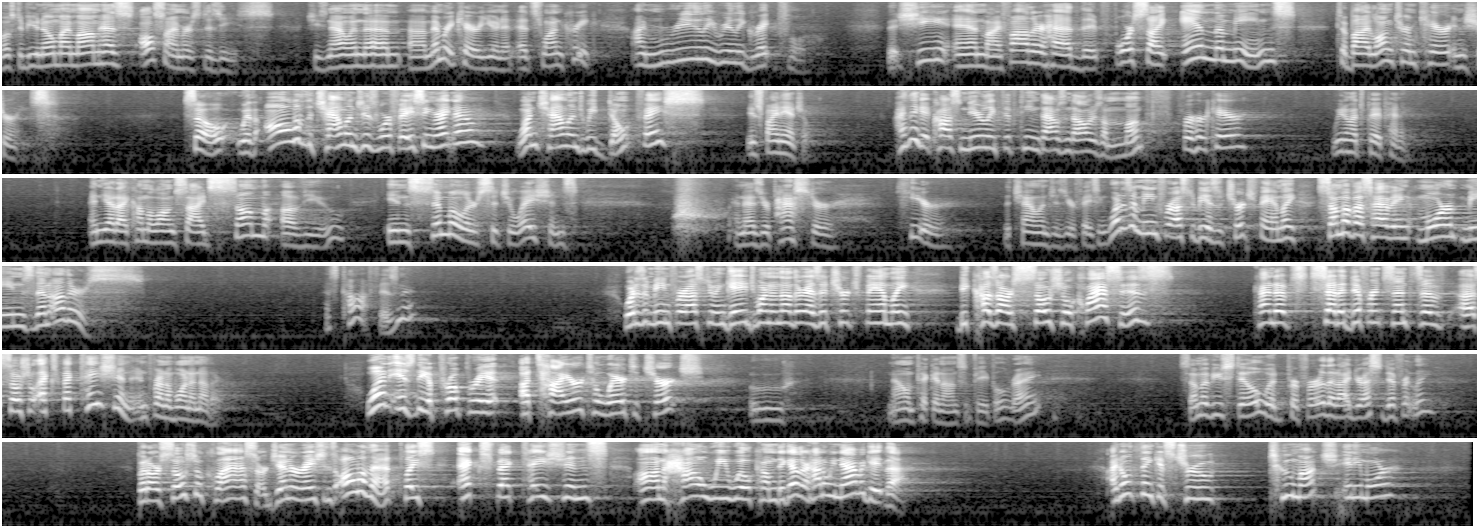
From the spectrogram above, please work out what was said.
Most of you know my mom has Alzheimer's disease. She's now in the uh, memory care unit at Swan Creek. I'm really, really grateful that she and my father had the foresight and the means to buy long term care insurance. So, with all of the challenges we're facing right now, one challenge we don't face is financial. I think it costs nearly $15,000 a month for her care. We don't have to pay a penny. And yet, I come alongside some of you in similar situations. And as your pastor, hear the challenges you're facing. What does it mean for us to be as a church family, some of us having more means than others? That's tough, isn't it? What does it mean for us to engage one another as a church family because our social classes kind of set a different sense of uh, social expectation in front of one another? What is the appropriate attire to wear to church? Ooh, now I'm picking on some people, right? Some of you still would prefer that I dress differently. But our social class, our generations, all of that place expectations on how we will come together. How do we navigate that? I don't think it's true too much anymore,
